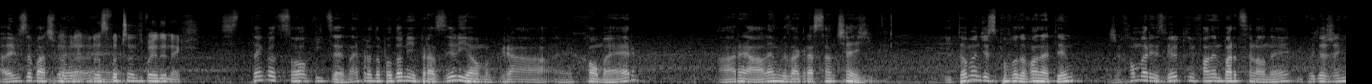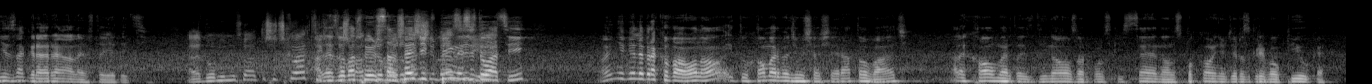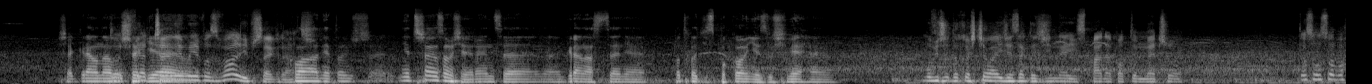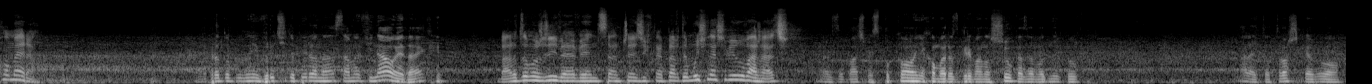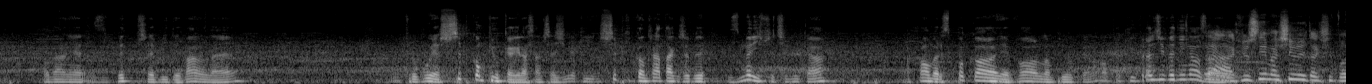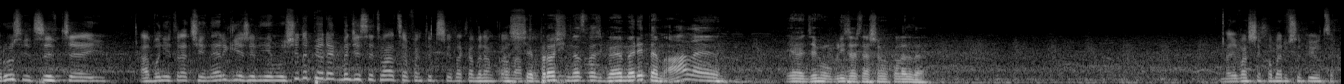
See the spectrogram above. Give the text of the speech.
Ale już zobaczmy. Dobra, e, pojedynek. Z tego co widzę, najprawdopodobniej Brazylią gra e, Homer, a Realem zagra Sanchezik. I to będzie spowodowane tym, że Homer jest wielkim fanem Barcelony i powiedział, że nie zagra Realem w tej edycji. Ale byłoby mu chyba troszeczkę łatwiej. Ale zobaczmy już Sanchezik w pięknej sytuacji. No i niewiele brakowało, no i tu Homer będzie musiał się ratować. Ale Homer to jest dinozaur polskiej sceny, on spokojnie będzie rozgrywał piłkę. Już jak grał na Doświadczenie WTG, mu nie pozwoli przegrać. Dokładnie, to już e, nie trzęsą się ręce, e, gra na scenie, podchodzi spokojnie, z uśmiechem. Mówi, że do kościoła idzie za godzinę i spada po tym meczu. To są słowa Homera. Najprawdopodobniej wróci dopiero na same finały, tak? Bardzo możliwe, więc Sanchezik naprawdę musi na siebie uważać. Ale zobaczmy, spokojnie, Homer rozgrywa, no szuka zawodników. Ale to troszkę było podanie zbyt przewidywalne. Próbuje szybką piłkę gra Sanchezik, taki szybki kontratak, żeby zmylić przeciwnika. A Homer spokojnie, wolną piłkę, no taki prawdziwy dinozaur. Tak, już nie ma siły tak się poruszyć szybciej, albo nie traci energii, jeżeli nie musi. Dopiero jak będzie sytuacja faktycznie taka bramkowa. Aż się to- prosi nazwać go emerytem, ale nie będziemy ubliżać naszemu koledze. No i właśnie Homer przy piłce.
